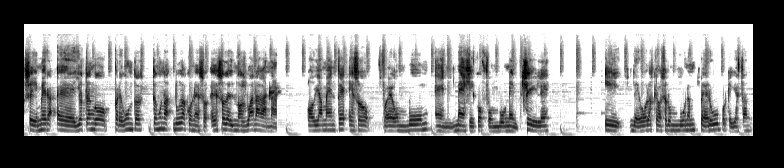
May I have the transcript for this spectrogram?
Sí, mira, eh, yo tengo preguntas, tengo una duda con eso, eso del nos van a ganar. Obviamente eso fue un boom en México, fue un boom en Chile y de bolas que va a ser un boom en Perú porque ya están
